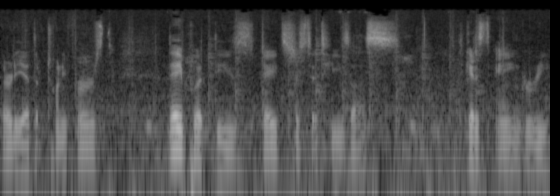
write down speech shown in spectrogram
30th or 21st. They put these dates just to tease us, to get us angry.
